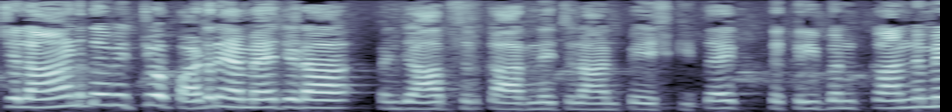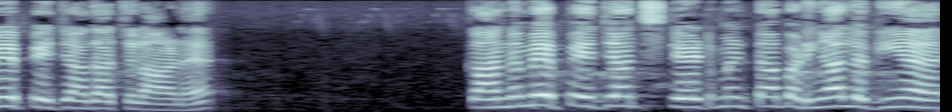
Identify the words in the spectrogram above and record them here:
ਚਲਾਨ ਦੇ ਵਿੱਚੋਂ ਪੜ ਰਿਹਾ ਮੈਂ ਜਿਹੜਾ ਪੰਜਾਬ ਸਰਕਾਰ ਨੇ ਚਲਾਨ ਪੇਸ਼ ਕੀਤਾ ਇੱਕ ਤਕਰੀਬਨ 91 ਪੇਜਾਂ ਦਾ ਚਲਾਨ ਹੈ। 91 ਪੇਜਾਂ 'ਚ ਸਟੇਟਮੈਂਟਾਂ ਬੜੀਆਂ ਲੱਗੀਆਂ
